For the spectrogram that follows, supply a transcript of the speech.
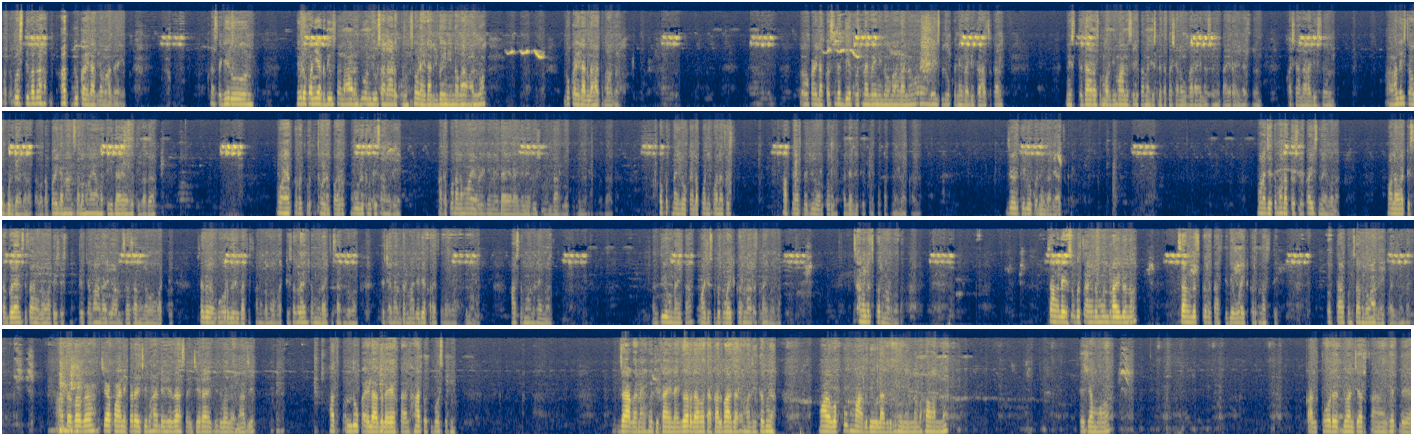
आता बसते बघा हात हात दुखायला लागला माझा एक. असं घेरून एवढं पण एक दिवसाला आड दोन दिवसाला आड करून सोडायला लागली बहिणीनं भावांना. दुखायला लागला हात माझा. लोकायला कसलं देखवत नाही बहिणीनं भावानं. लईच लोक निघाली तर आजकाल. नुसतं दारासमोर बी माणूस एकानं दिसलं तर कशाला उभा राहिला सण काय राहिला सण कशाला आली सण लईच अवघड झाला आता बघा. पहिल्या माणसाला माया होती दया होती बघा. माया करत होते थोडंफार बोलत होते चांगले. आता कोणाला माया राहिली नाही दया राहिली नाही दुश्मनदार लोक बघा आता खपत नाही लोकायला. कोणी कोणाचंच आपल्या आपल्या जीवावर करून खाल्ल्याने ते पण खपत नाही लोकायला. जळकी लोक निघाले आजकाल. माझ्या तर मनात तसलं काहीच नाही बघा. मला वाटते सगळ्यांचं चांगलं व्हा त्याच्या त्याच्या माघारी आमचं चांगलं व्हावं वाटते. सगळ्या गोरगरिबाचं चांगलं व्हावं वाटते. सगळ्यांच्या मुलाचं चांगलं व्हा त्याच्यानंतर माझ्या लेकराचं व्हावं वाटते मला. असं मन आहे माझं. आणि देव नाही का? माझ्यासोबत वाईट करणारच नाही बघा. चांगलंच करणार बघा. चांगल्या सोबत चांगलं म्हणून राहिलं ना चांगलंच करत असते देव वाईट करत नसते. फक्त आपण चांगलं वागायला पाहिजे आता बघा चहा पाणी करायचे भांडे हे घासायचे राहिले बघा माझे. हात पण दुखायला लागलाय काल हातात बसून. जागा नाही होती काही नाही. गर्दा होता काल बाजारामध्ये तर मी माळवं खूप माग देऊ लागले बहिणींना भावांना. त्याच्यामुळं काल थोडे दोन चार घेतले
